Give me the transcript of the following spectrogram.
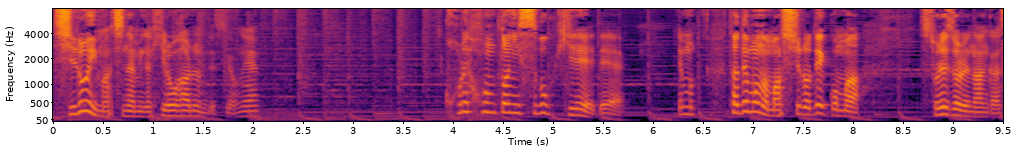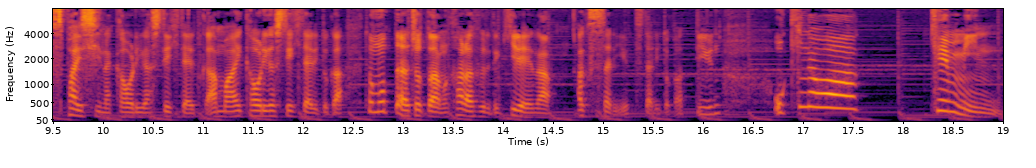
白い街並みが広がるんですよね。これ本当にすごく綺麗で。でも建物真っ白でこうまあそれぞれなんかスパイシーな香りがしてきたりとか甘い香りがしてきたりとかと思ったらちょっとあのカラフルで綺麗なアクセサリー売ってたりとかっていう沖縄県民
